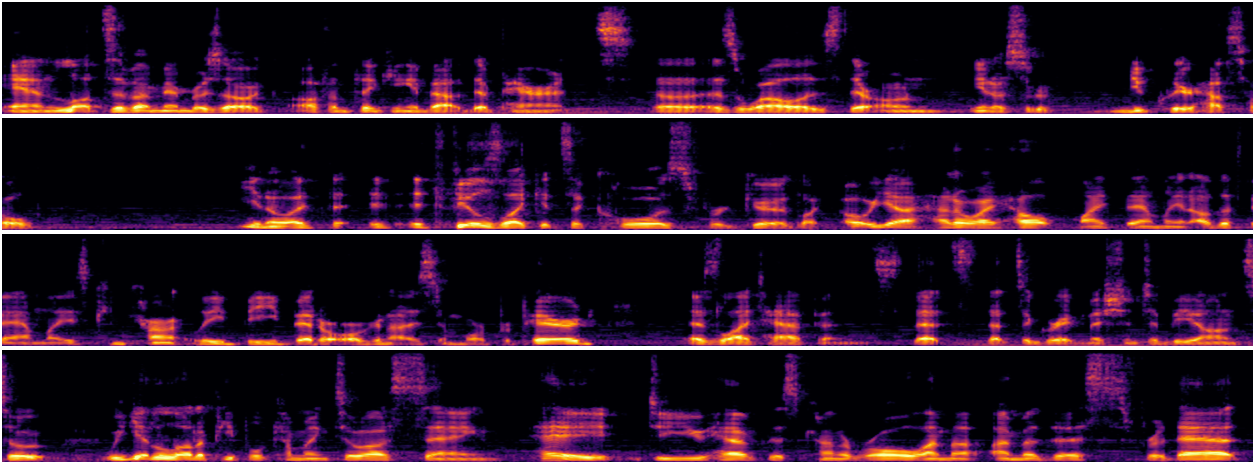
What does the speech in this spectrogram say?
And lots of our members are often thinking about their parents uh, as well as their own, you know, sort of nuclear household you know, it, it, feels like it's a cause for good. Like, oh, yeah, how do I help my family and other families concurrently be better organized and more prepared as life happens? That's that's a great mission to be on. So we get a lot of people coming to us saying, "Hey, do you have this kind of role? I'm a I'm a this for that.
